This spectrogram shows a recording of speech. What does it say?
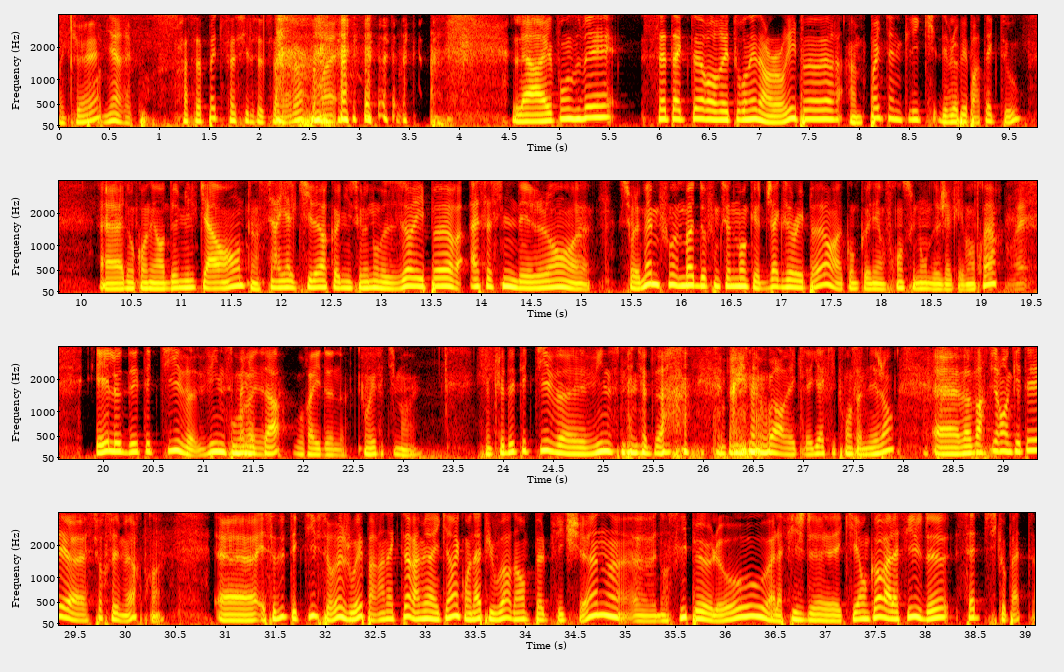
Ok. Première réponse. Ah, ça va pas être facile cette semaine. hein. Ouais. La réponse B, cet acteur aurait tourné dans Reaper, un point and click développé par Tech2. Euh, donc on est en 2040, un serial killer connu sous le nom de The Reaper assassine des gens euh, sur le même mode de fonctionnement que Jack the Ripper, euh, qu'on connaît en France sous le nom de Jack l'Éventreur. Ouais. Et le détective Vince Ou Magnotta. Ra- Ou Raiden. Oui, effectivement. ouais. Donc le détective Vince Magnotta, rien à voir avec le gars qui tronçonne les gens, euh, va partir enquêter sur ces meurtres. Euh, et ce détective serait joué par un acteur américain qu'on a pu voir dans Pulp Fiction, euh, dans Sleepy Hollow, à l'affiche de, qui est encore à l'affiche de 7 psychopathes.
